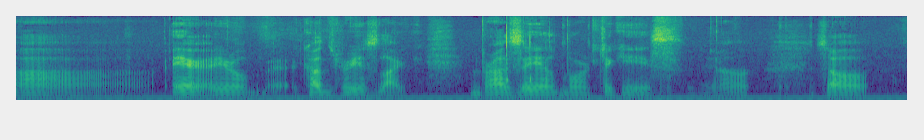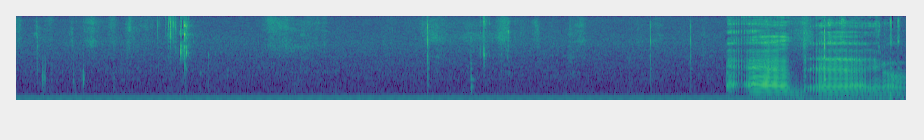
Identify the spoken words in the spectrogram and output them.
uh, air, you know, countries like Brazil, Portuguese, you know. So and uh, you know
